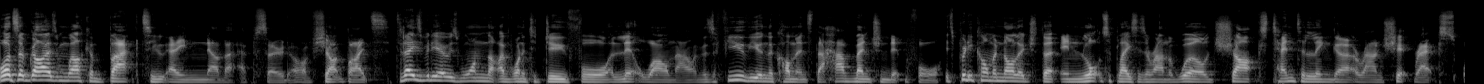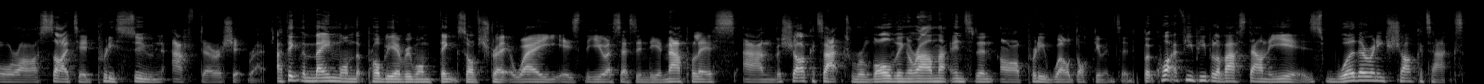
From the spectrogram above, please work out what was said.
What's up guys and welcome back to another episode of Shark Bytes. Today's video is one that I've wanted to do for a little while now and there's a few of you in the comments that have mentioned it before. It's pretty common knowledge that in lots of places around the world sharks tend to linger around shipwrecks or are sighted pretty soon after a shipwreck. I think the main one that probably everyone thinks of straight away is the USS Indianapolis and the shark attacks revolving around that incident are pretty well documented. But quite a few people have asked down the years, were there any shark attacks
